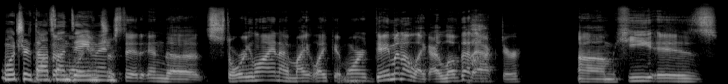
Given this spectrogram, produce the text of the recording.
What's your thoughts Once on I'm more Daemon? Interested in the storyline, I might like it more. Daemon, I like. I love that actor. Um, he is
